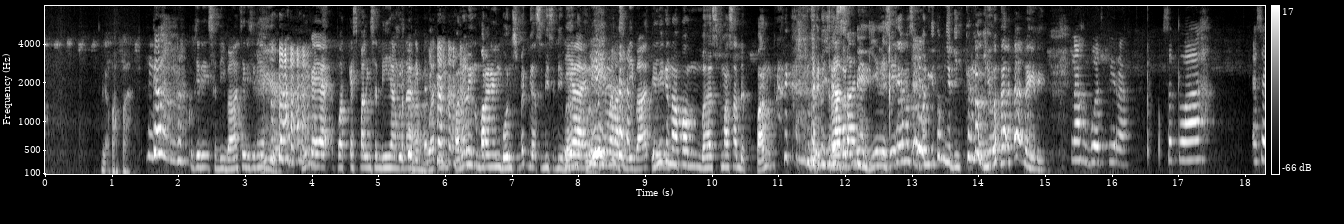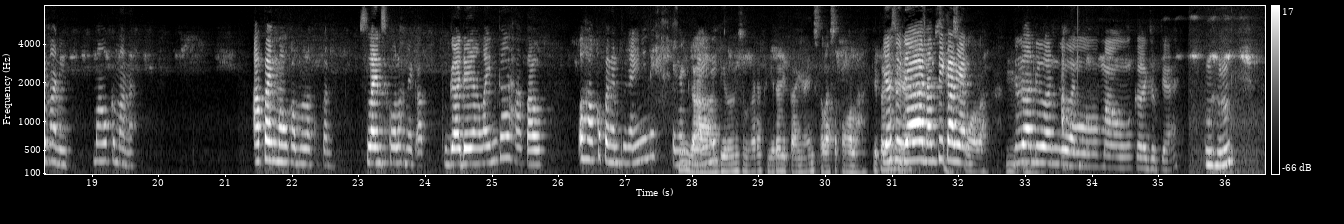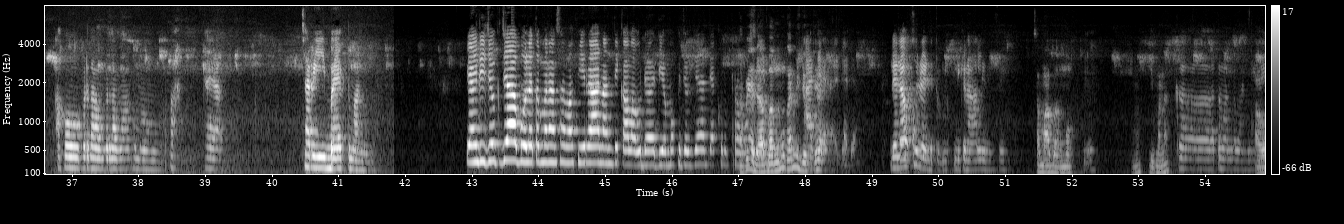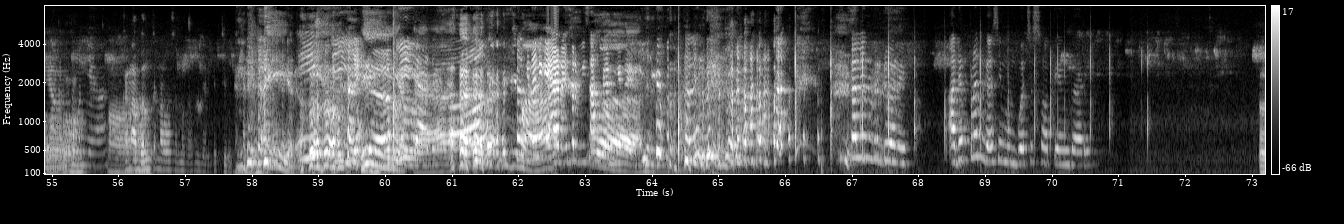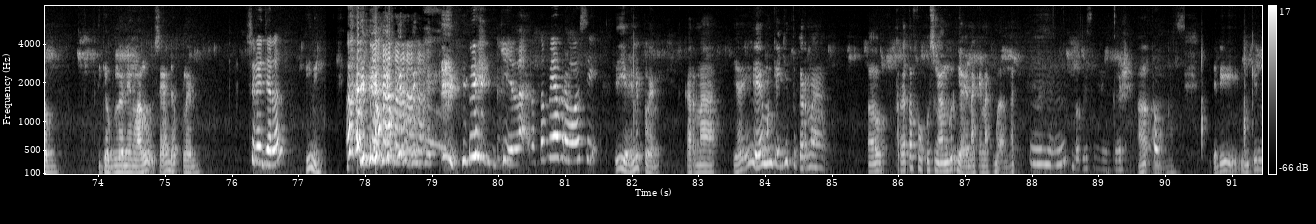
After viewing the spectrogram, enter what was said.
nggak apa-apa Nggak. aku jadi sedih banget sih di sini Iya. ini kayak podcast paling sedih yang pernah dibuat nih Padahal yang kemarin yang bounce back gak sedih-sedih banget. iya loh. ini malah sedih banget Ini kenapa membahas masa depan? Jadi rasanya gini sih Kayak masa depan kita menyedihkan loh gimana ini? Nah, buat Vira, setelah SMA nih, mau ke mana? Apa yang mau kamu lakukan? Selain sekolah make up. Nggak ada yang lain kah? Atau, oh aku pengen punya ini nih, ini pengen nggak punya ini. adil nih sebenarnya Vira ditanyain setelah sekolah kita Ya ini sudah, nanti kalian. sekolah Duluan, duluan, duluan. Aku mau ke Jogja. Mhm. Aku pertama-pertama aku mau apa? Kayak cari banyak teman dulu. Yang di Jogja boleh temenan sama Vira, nanti kalau udah dia mau ke Jogja nanti aku promosi. Tapi ada abangmu kan di Ada, Jogja ada. Dan aku sudah dikenalin sih sama abangmu. Hmm, gimana? ke teman-temannya Oh. yang Temennya. Oh. Kan abang kenal sama kamu dari kecil. iya dong. Ih, iya. Iya dong. Gimana? Kita nih kayak anak yang terpisahkan gitu ya. kalian kalian berdua nih ada plan gak sih membuat sesuatu yang baru Em, tiga bulan yang lalu saya ada plan sudah jalan ini. Wih, gila tetap ya promosi Iya ini plan karena ya iya emang kayak gitu karena eh, ternyata fokus nganggur gak enak-enak banget. Mhm. Bagus nganggur. Heeh. Jadi mungkin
